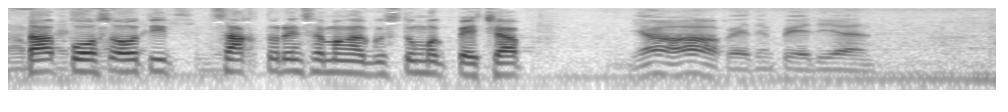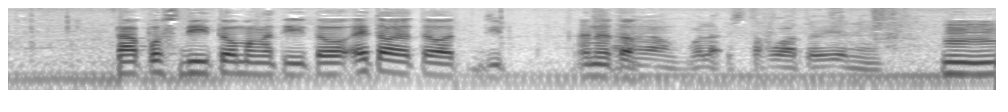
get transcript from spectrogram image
Mga Tapos, otit, sakto rin sa mga gustong mag-pet shop. Yeah, ah, pwede, pwede yan. Tapos dito, mga tito, eto, eto, di- ano to? Ano wala, stock water yan eh. Mm,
